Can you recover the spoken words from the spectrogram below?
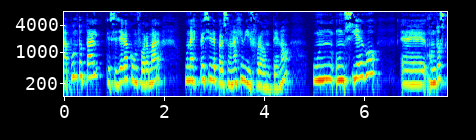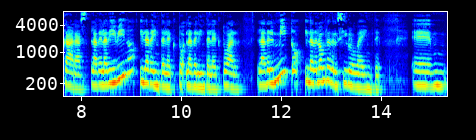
a punto tal que se llega a conformar una especie de personaje bifronte, ¿no? Un, ciego eh, con dos caras, la del adivino y la, de la del intelectual, la del mito y la del hombre del siglo XX. Em,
